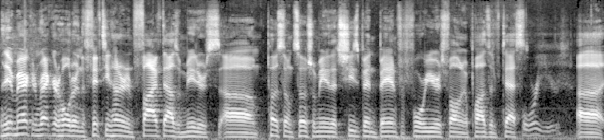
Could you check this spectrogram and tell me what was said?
the American record holder in the 1500 and 5,000 meters, um, posted on social media that she's been banned for four years following a positive test. four years. Uh,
